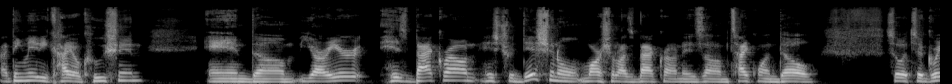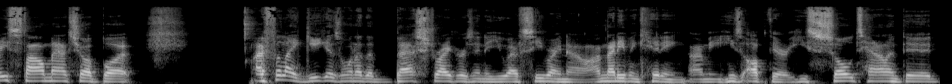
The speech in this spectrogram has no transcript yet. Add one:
I think maybe Kyokushin and um, Yair, his background, his traditional martial arts background is um, Taekwondo. So it's a great style matchup, but I feel like Giga is one of the best strikers in the UFC right now. I'm not even kidding. I mean, he's up there. He's so talented,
